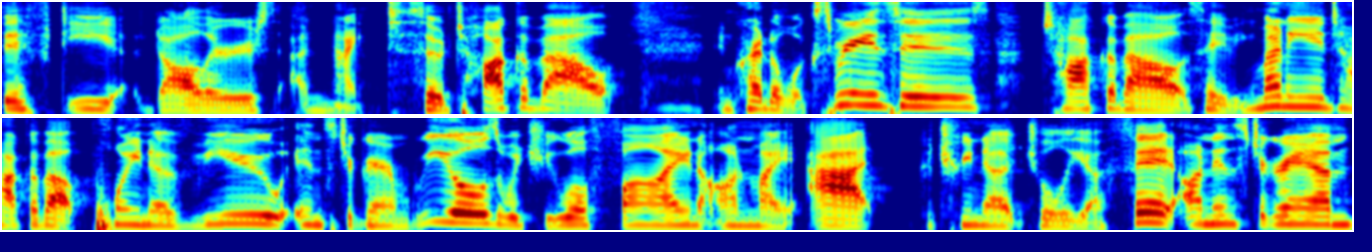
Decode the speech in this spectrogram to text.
$50 a night. So, talk about incredible experiences, talk about saving money, talk about point of view Instagram reels, which you will find on my at Katrina Julia Fit on Instagram.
